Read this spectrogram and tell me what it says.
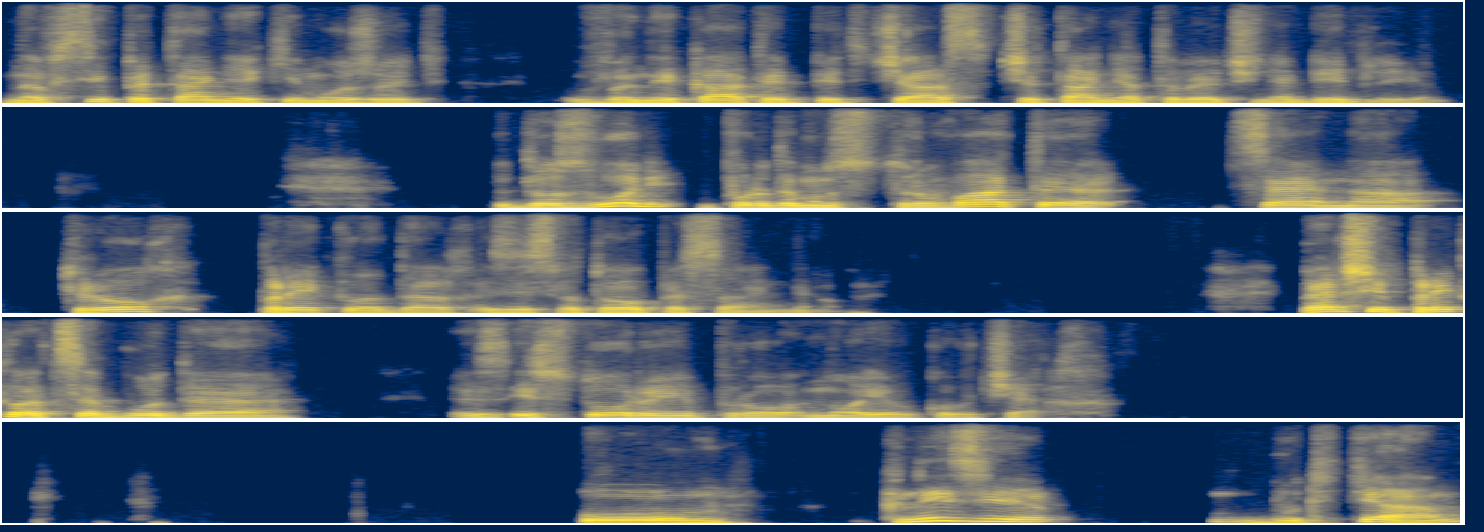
на всі питання, які можуть виникати під час читання та вивчення Біблії. Дозволь продемонструвати це на трьох прикладах зі святого Писання. Перший приклад це буде з історії про Ноїв ковчег. У книзі буття,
